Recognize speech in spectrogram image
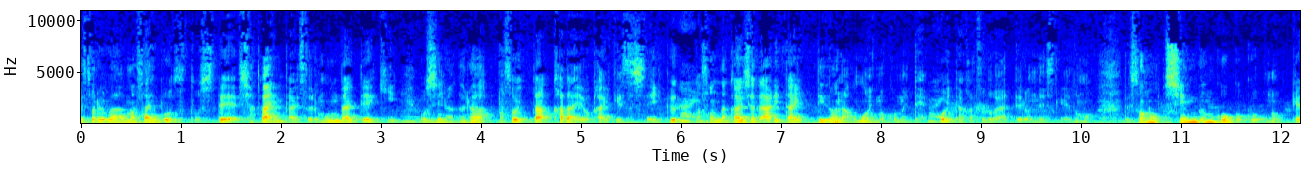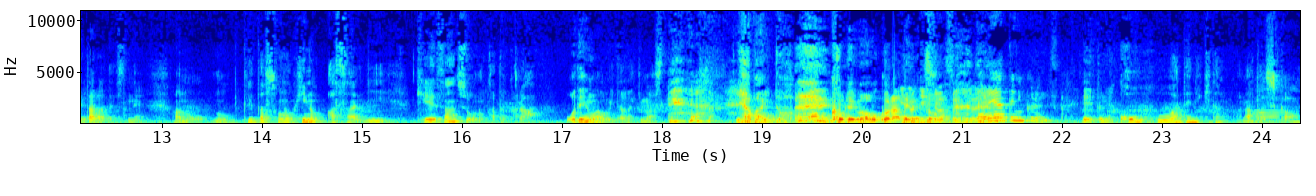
それはまあサイボーズとして社会に対する問題提起をしながら、まあ、そういった課題を解決していく、はい、まあ、そんな会社でありたいっていうような思いも込めてこういった活動をやってるんですけれどもでその新聞広告を載っけたらですねあの載っけたその日の朝に経産省の方からお電話をいただきまして やばいと。これは怒られると。誰宛に来るんですか？えっ、とね広報宛てに来たのかな確か。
